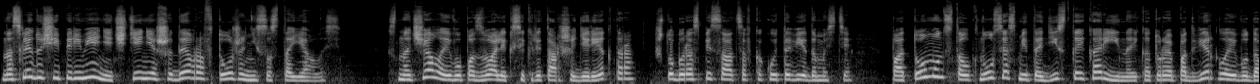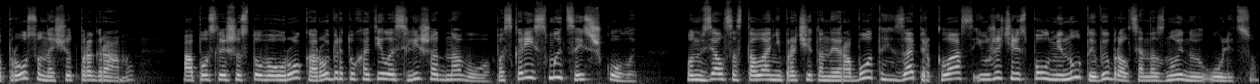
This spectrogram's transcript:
На следующей перемене чтение шедевров тоже не состоялось. Сначала его позвали к секретарше директора, чтобы расписаться в какой-то ведомости. Потом он столкнулся с методисткой Кариной, которая подвергла его допросу насчет программы – а после шестого урока Роберту хотелось лишь одного – поскорей смыться из школы. Он взял со стола непрочитанные работы, запер класс и уже через полминуты выбрался на знойную улицу.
